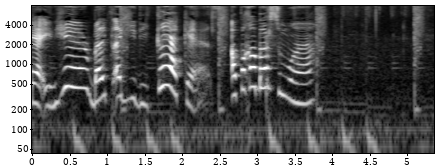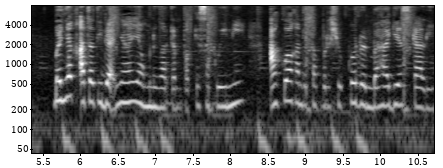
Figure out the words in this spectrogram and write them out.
Clea in here, balik lagi di Clea Cast. Apa kabar semua? Banyak atau tidaknya yang mendengarkan podcast aku ini, aku akan tetap bersyukur dan bahagia sekali.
